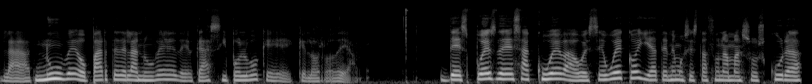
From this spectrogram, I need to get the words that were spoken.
la nube o parte de la nube de gas y polvo que, que lo rodea. Después de esa cueva o ese hueco ya tenemos esta zona más oscura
